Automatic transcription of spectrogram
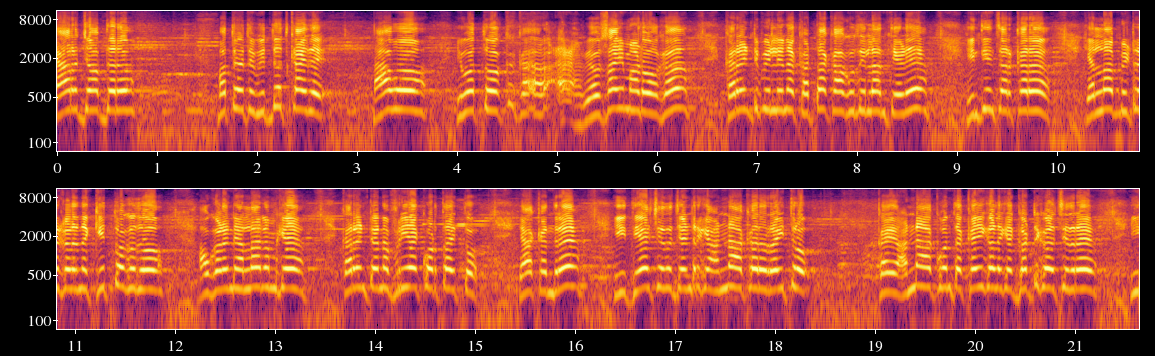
ಯಾರು ಜವಾಬ್ದಾರು? ಮತ್ತು ಇವತ್ತು ವಿದ್ಯುತ್ ಕಾಯ್ದೆ. ನಾವು ಇವತ್ತು ವ್ಯವಸಾಯ ಮಾಡುವಾಗ ಕರೆಂಟ್ ಬಿಲ್ಲಿನ ಕಟ್ಟೋಕ್ಕಾಗೋದಿಲ್ಲ ಅಂಥೇಳಿ ಹಿಂದಿನ ಸರ್ಕಾರ ಎಲ್ಲ ಮೀಟ್ರ್ಗಳನ್ನು ಕಿತ್ತೋಗೋದು ಅವುಗಳನ್ನೆಲ್ಲ ನಮಗೆ ಕರೆಂಟನ್ನು ಫ್ರೀಯಾಗಿ ಕೊಡ್ತಾಯಿತ್ತು ಯಾಕಂದರೆ ಈ ದೇಶದ ಜನರಿಗೆ ಅನ್ನ ಹಾಕೋರು ರೈತರು ಕೈ, ಅನ್ನ ಹಾಕುವಂಥ ಕೈಗಳಿಗೆ ಗಟ್ಟಿಗಳಿಸಿದರೆ ಈ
